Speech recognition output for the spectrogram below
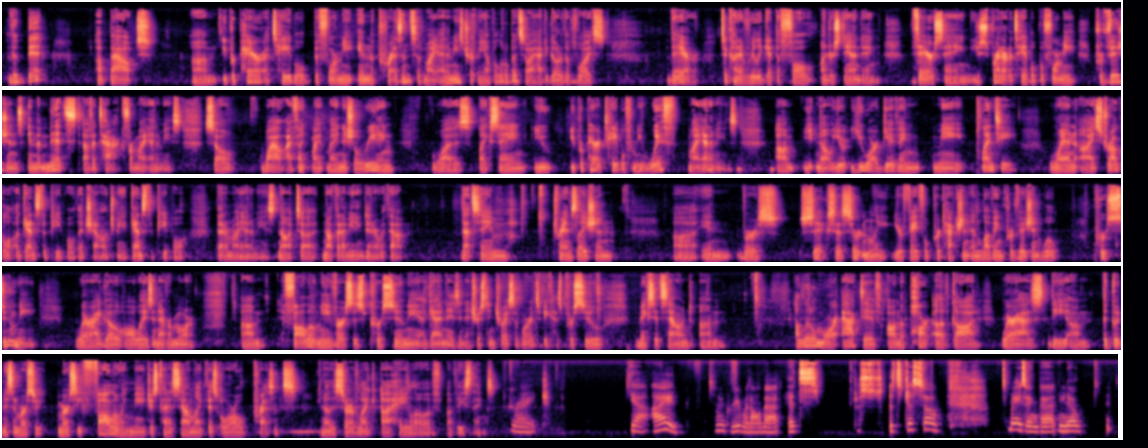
the bit about um, you prepare a table before me in the presence of my enemies tripped me up a little bit. So i had to go to the voice there to kind of really get the full understanding. They're saying you spread out a table before me provisions in the midst of attack from my enemies. So while i think my, my initial reading was like saying you you prepare a table for me with my enemies. Um, you, no you you are giving me plenty when I struggle against the people that challenge me, against the people that are my enemies. Not uh, not that I'm eating dinner with them. That same translation uh, in verse six says, "Certainly, your faithful protection and loving provision will pursue me where I go always and evermore." Um, follow me versus pursue me again is an interesting choice of words because pursue makes it sound um, a little more active on the part of God, whereas the um, the goodness and mercy mercy following me just kind of sound like this oral presence. You know, this sort of like a halo of of these things. Right. Yeah, I I agree with all that. It's just it's just so it's amazing that you know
